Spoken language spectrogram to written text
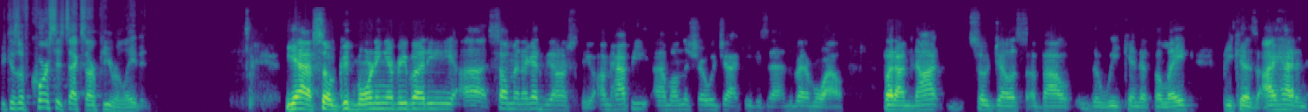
Because, of course, it's XRP related. Yeah. So, good morning, everybody. Uh, Selman, I got to be honest with you. I'm happy I'm on the show with Jackie because that hasn't been a while. But I'm not so jealous about the weekend at the lake because I had an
